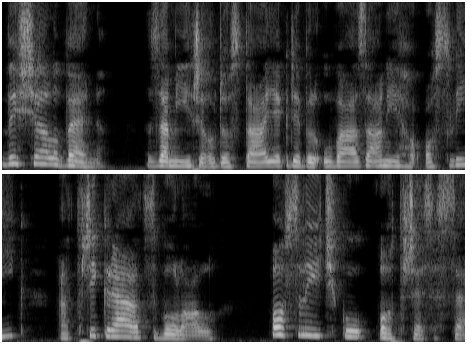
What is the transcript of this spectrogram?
vyšel ven, zamířil do stáje, kde byl uvázán jeho oslík a třikrát zvolal. Oslíčku, otřes se.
